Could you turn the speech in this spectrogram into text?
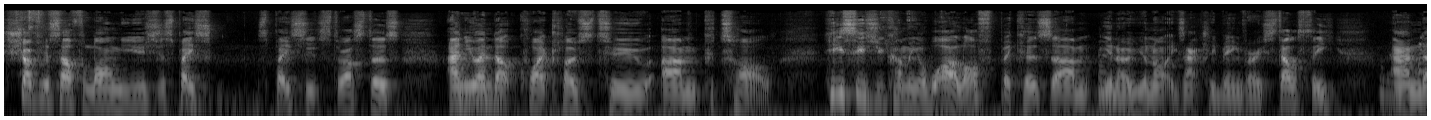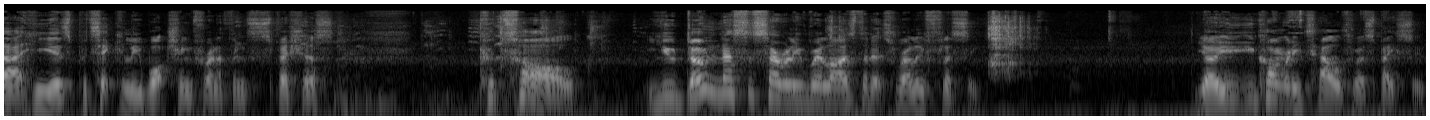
shove yourself along, you use your space spacesuit's thrusters, and you end up quite close to um, Katal. He sees you coming a while off because um, you know you're not exactly being very stealthy, and uh, he is particularly watching for anything suspicious. Katal, you don't necessarily realise that it's Relu Flissy. Yo, you, you can't really tell through a spacesuit.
